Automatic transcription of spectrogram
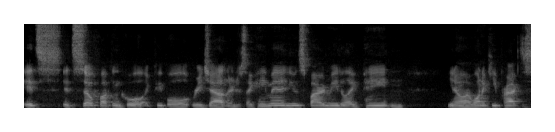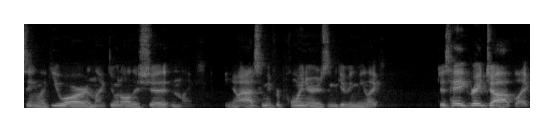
it's it's so fucking cool like people reach out and they're just like hey man you inspired me to like paint and you know, I want to keep practicing like you are and like doing all this shit and like, you know, asking me for pointers and giving me like just, hey, great job. Like,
